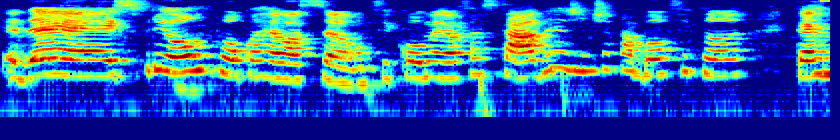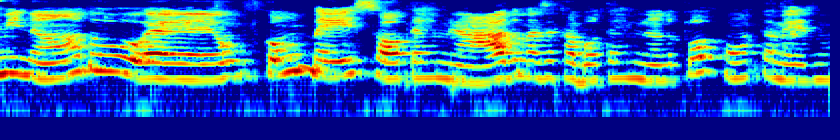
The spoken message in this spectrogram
é, esfriou um pouco a relação. Ficou meio afastado e a gente acabou ficando, terminando. é, um, ficou um mês só terminado, mas acabou terminando por conta mesmo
